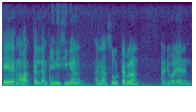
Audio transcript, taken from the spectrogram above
ചെയ്തേക്കണ വർക്കെല്ലാം ഫിനിഷിംഗ് ആണ്. എല്ലാം സൂട്ടബിളാണ് അടിപൊളിയായിട്ടുണ്ട്.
